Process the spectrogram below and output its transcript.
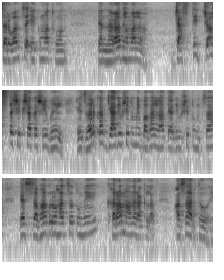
सर्वांचं एकमत होऊन त्या नराधमाला जास्तीत जास्त शिक्षा कशी होईल हे जर का ज्या दिवशी तुम्ही बघाल ना त्या दिवशी तुमचा त्या सभागृहाचं तुम्ही खरा मान राखलात असा अर्थ होईल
